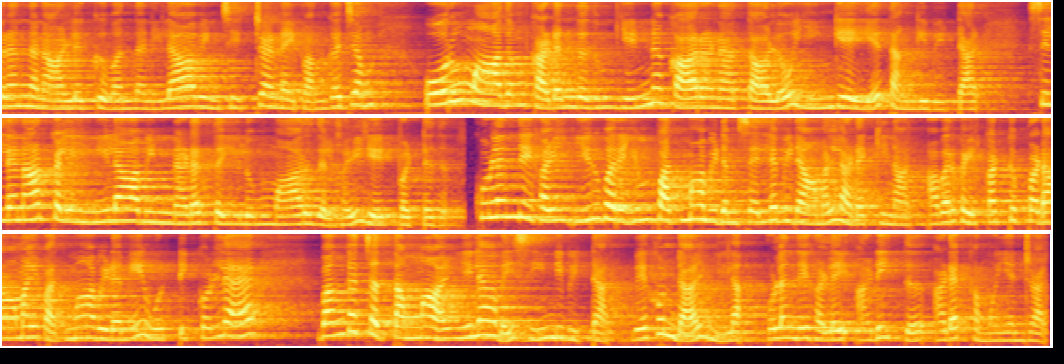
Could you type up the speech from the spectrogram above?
பிறந்த நாளுக்கு வந்த நிலாவின் சிற்றன்னை பங்கஜம் ஒரு மாதம் கடந்ததும் என்ன காரணத்தாலோ இங்கேயே தங்கிவிட்டாள். சில நாட்களில் நிலாவின் நடத்தையிலும் மாறுதல்கள் ஏற்பட்டது. குழந்தைகள் இருவரையும் பத்மாவிடம் செல்லவிடாமல் அடக்கினான். அவர்கள் கட்டுப்படாமல் பத்மாவிடமே ஒட்டிக்கொள்ள வங்கச்சத்தம்மாள் நிலாவை சீண்டிவிட்டாள். வெகுண்டாள் நிலா. குழந்தைகளை அடித்து அடக்க முயன்றாள்.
